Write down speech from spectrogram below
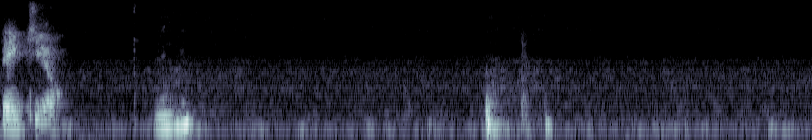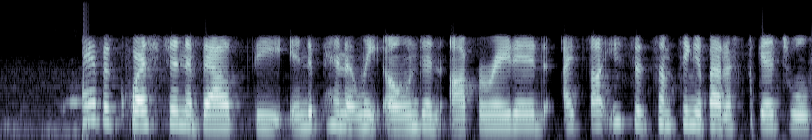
Thank you. hmm I have a question about the independently owned and operated. I thought you said something about a Schedule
